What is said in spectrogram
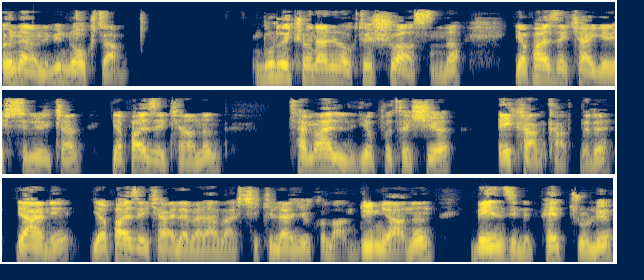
önemli bir nokta. Buradaki önemli nokta şu aslında. Yapay zeka geliştirilirken yapay zekanın temel yapı taşı ekran kartları yani yapay zeka ile beraber şekillenecek olan dünyanın benzini, petrolü,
